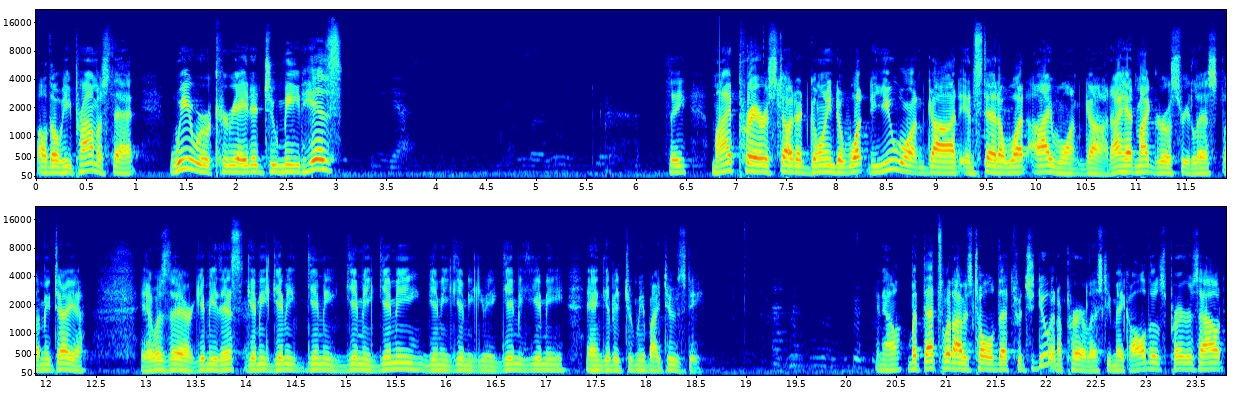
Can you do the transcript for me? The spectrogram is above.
although He promised that. We were created to meet His. See, my prayer started going to what do you want, God, instead of what I want, God. I had my grocery list, let me tell you. It was there. Give me this, give me, give me, give me, give me, give me, give me, give me, give me, give me, give me, and give it to me by Tuesday. You know, but that's what I was told. That's what you do in a prayer list. You make all those prayers out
